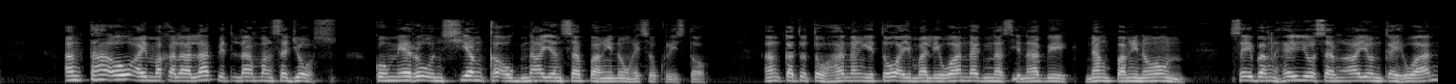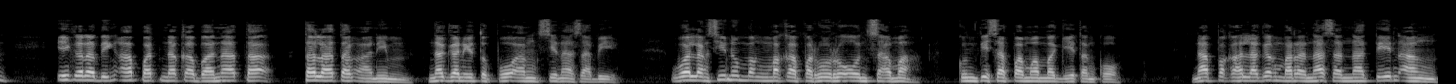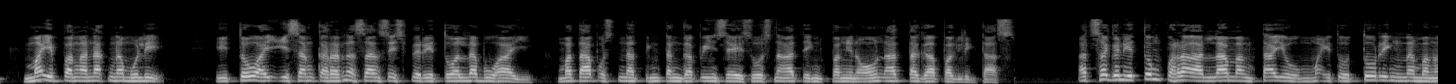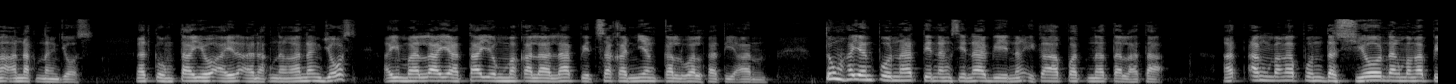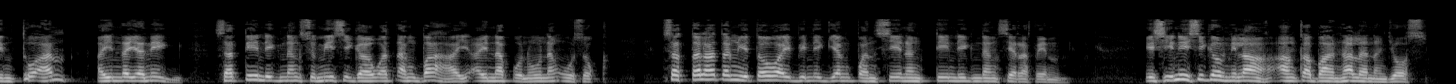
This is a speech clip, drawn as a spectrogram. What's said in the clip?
Ang tao ay makalalapit lamang sa Diyos kung meron siyang kaugnayan sa Panginoong Heso Kristo. Ang katotohanan ito ay maliwanag na sinabi ng Panginoon sa Ebanghelyo sang ayon kay Juan, ikalabing apat na kabanata, talatang anim, na ganito po ang sinasabi walang sino mang makaparuroon sa Ama, kundi sa pamamagitan ko. Napakahalagang maranasan natin ang maipanganak na muli. Ito ay isang karanasan sa espiritual na buhay matapos nating tanggapin si Jesus na ating Panginoon at tagapagligtas. At sa ganitong paraan lamang tayo maituturing na mga anak ng Diyos. At kung tayo ay anak na nga ng Diyos, ay malaya tayong makalalapit sa kanyang kalwalhatian. Tunghayan po natin ang sinabi ng ikaapat na talata. At ang mga pundasyon ng mga pintuan ay nayanig sa tinig ng sumisigaw at ang bahay ay napuno ng usok. Sa talatang ito ay binigyang pansin ang tinig ng serafin. Isinisigaw nila ang kabanalan ng Diyos.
